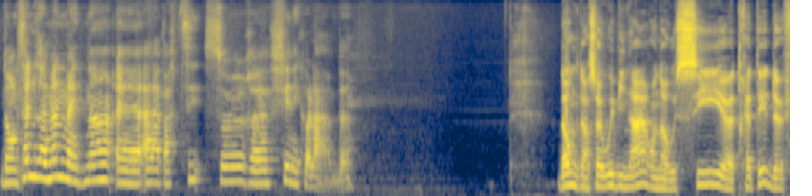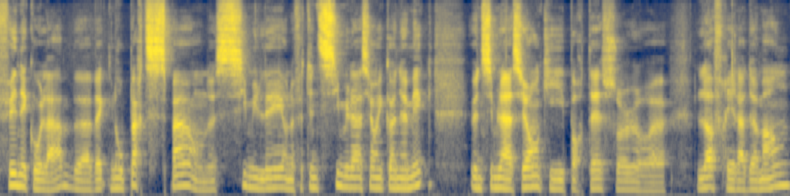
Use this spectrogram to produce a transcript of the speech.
Donc, ça nous amène maintenant euh, à la partie sur euh, Donc, dans ce webinaire, on a aussi euh, traité de Finecolab avec nos participants. On a simulé, on a fait une simulation économique, une simulation qui portait sur euh, l'offre et la demande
